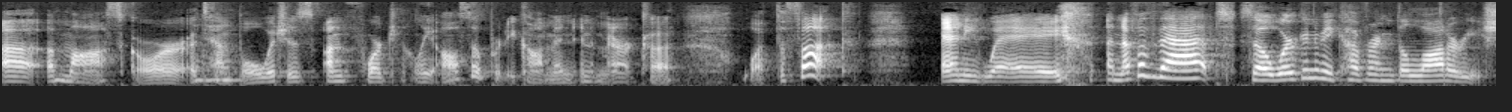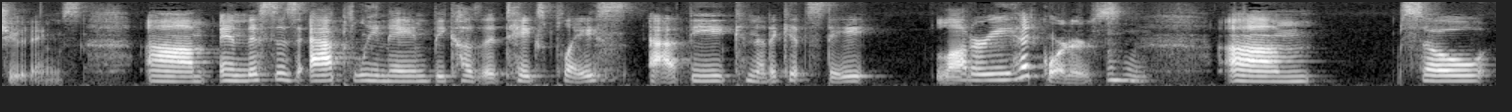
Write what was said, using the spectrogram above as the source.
a, a mosque or a temple, which is unfortunately also pretty common in America. What the fuck? Anyway, enough of that. So we're going to be covering the lottery shootings. Um, and this is aptly named because it takes place at the Connecticut State Lottery headquarters. Um, so,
